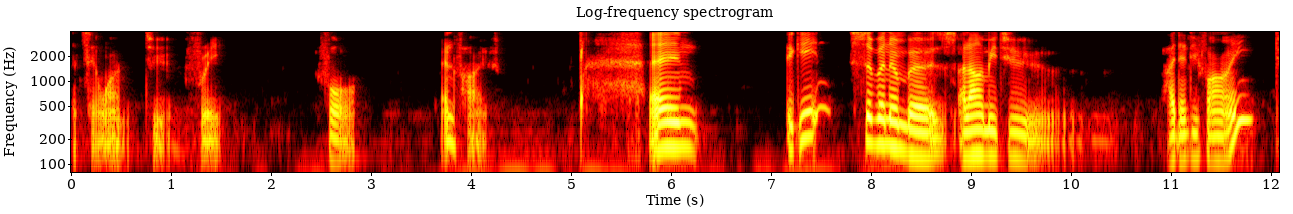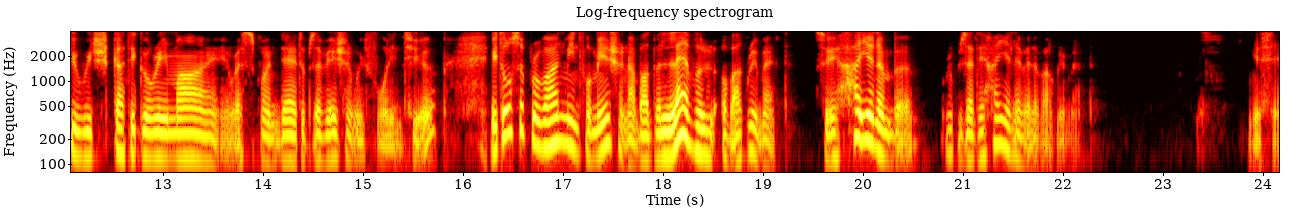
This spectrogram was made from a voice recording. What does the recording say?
Let's say one, two, three, four, and 5. And again, seven numbers allow me to identify to which category my respondent observation will fall into. It also provides me information about the level of agreement. So a higher number represents a higher level of agreement. You see.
